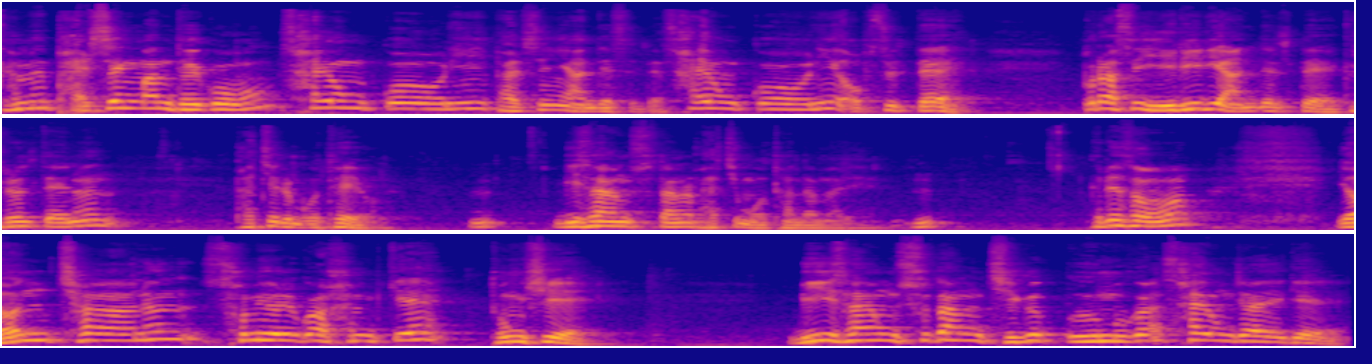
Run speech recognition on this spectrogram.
하면 발생만 되고 사용권이 발생이 안 됐을 때, 사용권이 없을 때, 플러스 1일이 안 될 때, 그럴 때는 받지를 못해요. 음? 미사용 수당을 받지 못한단 말이에요. 음? 그래서 연차는 소멸과 함께 동시에 미사용 수당 지급 의무가 사용자에게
